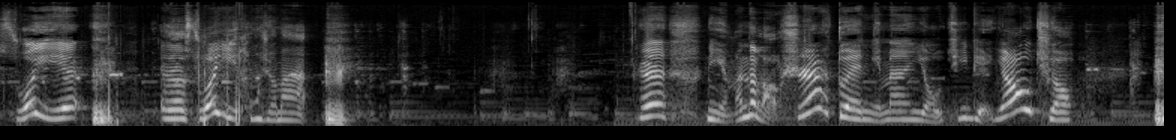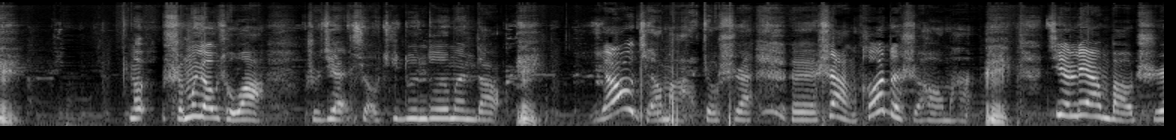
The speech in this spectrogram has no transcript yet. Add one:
所以，呃，所以同学们，嗯，你们的老师对你们有几点要求。那 什么要求啊？只见小鸡墩墩问道。要求嘛，就是呃，上课的时候嘛，尽量保持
